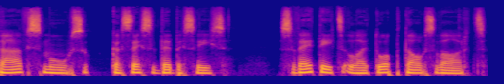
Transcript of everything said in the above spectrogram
Tēvs mūsu, kas esi debesīs, svētīts lai top tavs vārds,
